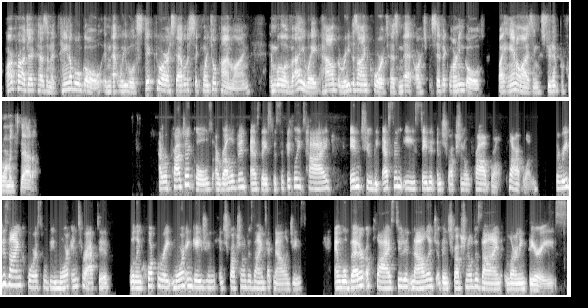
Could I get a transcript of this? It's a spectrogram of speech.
Our project has an attainable goal in that we will stick to our established sequential timeline and we'll evaluate how the redesigned course has met our specific learning goals by analyzing student performance data. Our project goals are relevant as they specifically tie into the SME stated instructional problem. The redesigned course will be more interactive, will incorporate more engaging instructional design technologies, and will better apply student knowledge of instructional design learning theories.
